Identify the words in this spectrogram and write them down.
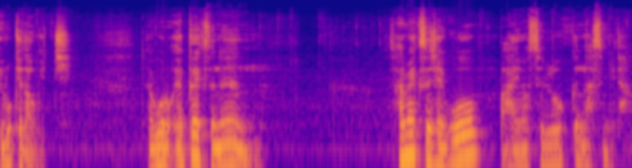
이렇게 나오겠지. 자, 그로 fx는 3x 제곱 마이너스 1로 끝났습니다.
